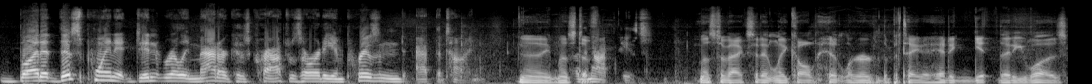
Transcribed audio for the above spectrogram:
But at this point, it didn't really matter because Kraft was already imprisoned at the time. Uh, he must by The have Nazis. must have accidentally called Hitler the potato headed git that he was.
